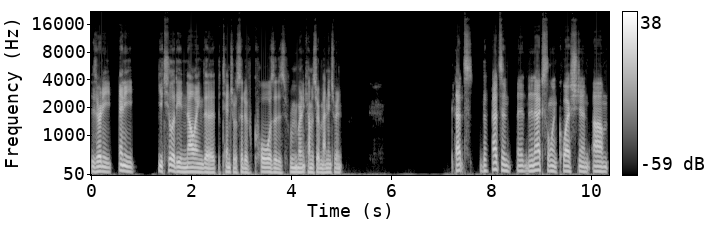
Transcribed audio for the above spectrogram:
Is there any any utility in knowing the potential sort of causes from when it comes to management? That's that's an an excellent question. Um,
